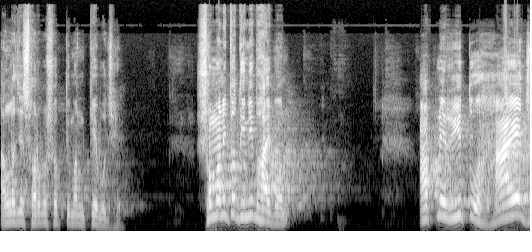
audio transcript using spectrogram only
আল্লাহ যে সর্বশক্তিমান, কে বুঝে? সম্মানিত দিনই ভাই বোন আপনি ঋতু হায়েজ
